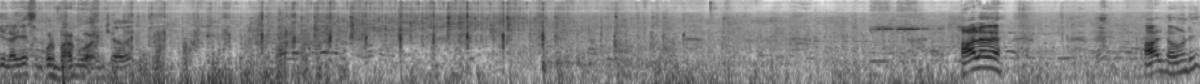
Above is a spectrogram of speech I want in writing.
જ લાગે છે પણ ભાગવું આવી છે હવે. હાલ હવે. હાલ સાઉન્ડી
